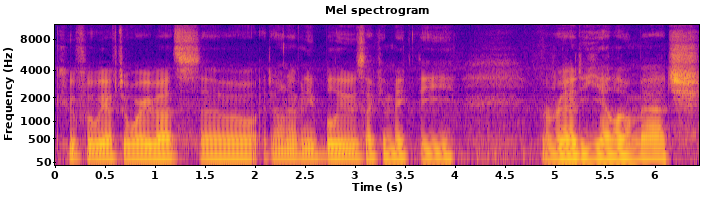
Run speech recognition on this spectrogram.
Khufu we have to worry about, so I don't have any blues. I can make the red-yellow match.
